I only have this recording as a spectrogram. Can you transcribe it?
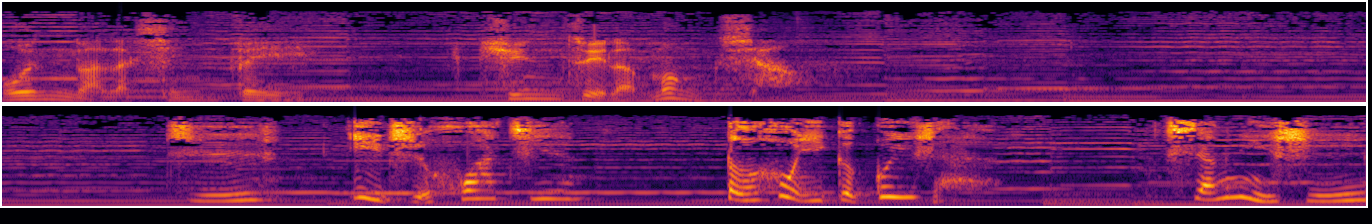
温暖了心扉，熏醉了梦想。执一纸花笺，等候一个归人。想你时，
